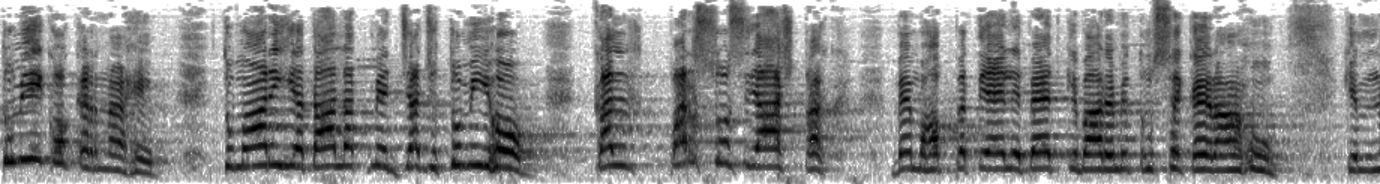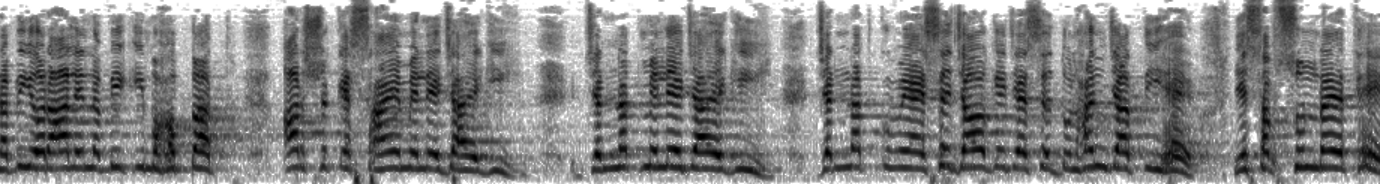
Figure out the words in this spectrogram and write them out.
तुम्ही को करना है। तुम्हारी अदालत में जज तुम्ही हो। कल परसों से आज तक मैं मोहब्बत अहल बैत के बारे में तुमसे कह रहा हूँ कि नबी और आले नबी की मोहब्बत अर्श के साय में ले जाएगी, जन्नत में ले जाएगी। जन्नत को में ऐसे जाओगे जैसे दुल्हन जाती है। ये सब सुन रहे थे।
